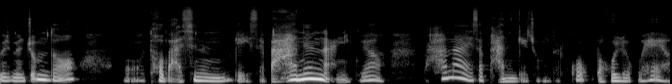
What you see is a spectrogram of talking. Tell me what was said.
요즘엔 좀더어더 마시는 게 있어요. 많은 아니고요. 하나에서 반 개 정도를 꼭 먹으려고 해요.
